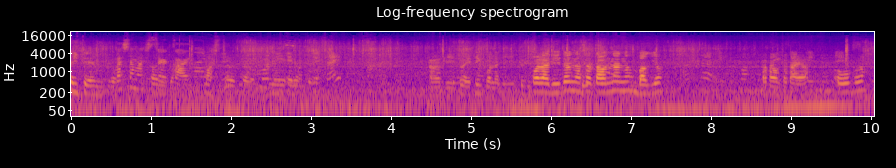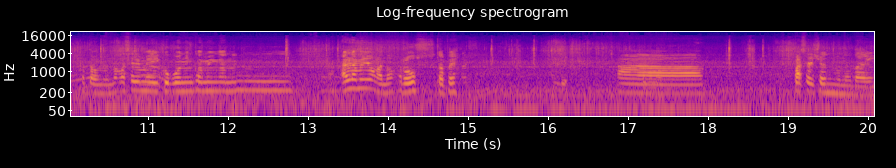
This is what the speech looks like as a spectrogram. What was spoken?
ATM bro? Basta Mastercard. Mastercard. May ilan po? Ah, dito, I think wala dito. Wala dito, nasa town na no, Bagyo. Pataon pa tayo. Oo bro, sa town na. Kasi may kukunin kaming ano Alam mo yung ano, Rose Cafe? Hindi. Ah, pa-session muna tayo.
